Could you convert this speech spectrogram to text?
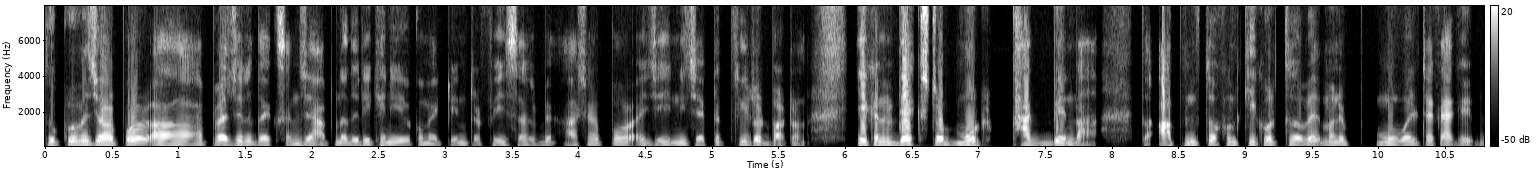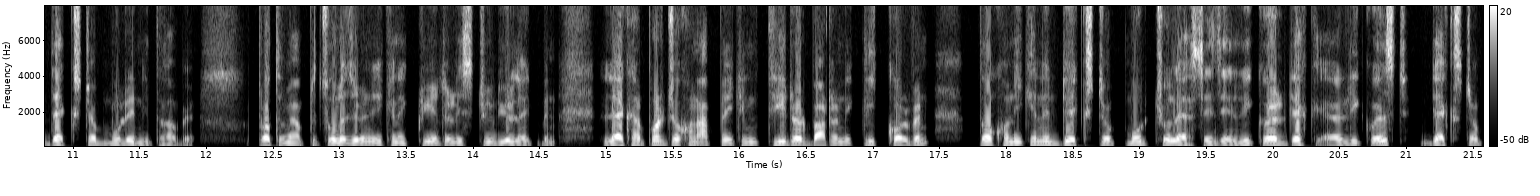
তো এ যাওয়ার পর আপনারা যেটা দেখছেন যে আপনাদের এখানে এরকম একটা ইন্টারফেস আসবে। আসার পর এই যে নিচে একটা থ্রি ডট বাটন। এখানে ডেস্কটপ মোড থাকবে না। তো আপনি তখন কি করতে হবে মানে মোবাইলটাকে আগে ডেস্কটপ মোডে নিতে হবে। প্রথমে আপনি চলে যাবেন এখানে ক্রিয়েটার স্টুডিও লিখবেন। লেখার পর যখন আপনি এখানে থ্রি ডট বাটনে ক্লিক করবেন, তখন এখানে ডেস্কটপ মোড চলে আসছে যে ডেক রিকোয়েস্ট ডেস্কটপ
